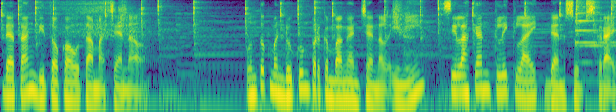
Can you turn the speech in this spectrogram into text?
datang di tokoh utama channel. Untuk mendukung perkembangan channel ini, silahkan klik like dan subscribe.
